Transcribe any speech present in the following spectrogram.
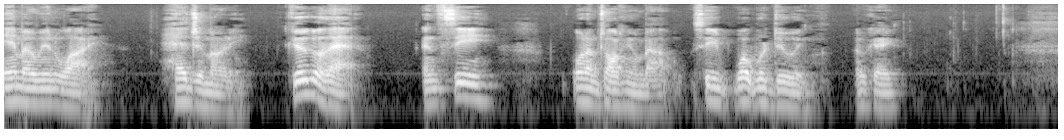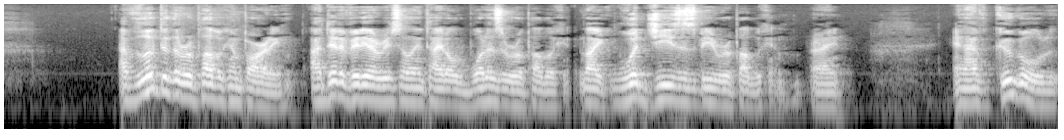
M O N Y. Hegemony. Google that and see what I'm talking about. See what we're doing. Okay. I've looked at the Republican Party. I did a video recently entitled, What is a Republican? Like, would Jesus be a Republican? Right? And I've Googled,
